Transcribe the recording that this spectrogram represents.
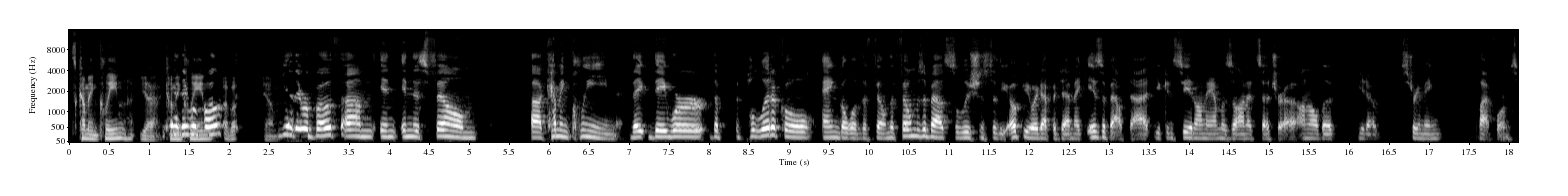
It's coming clean, yeah, coming yeah, clean. Both, about, yeah. yeah, they were both um, in in this film uh, coming clean. They they were the the political angle of the film. The film is about solutions to the opioid epidemic. Is about that. You can see it on Amazon, etc., on all the you know streaming platforms.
